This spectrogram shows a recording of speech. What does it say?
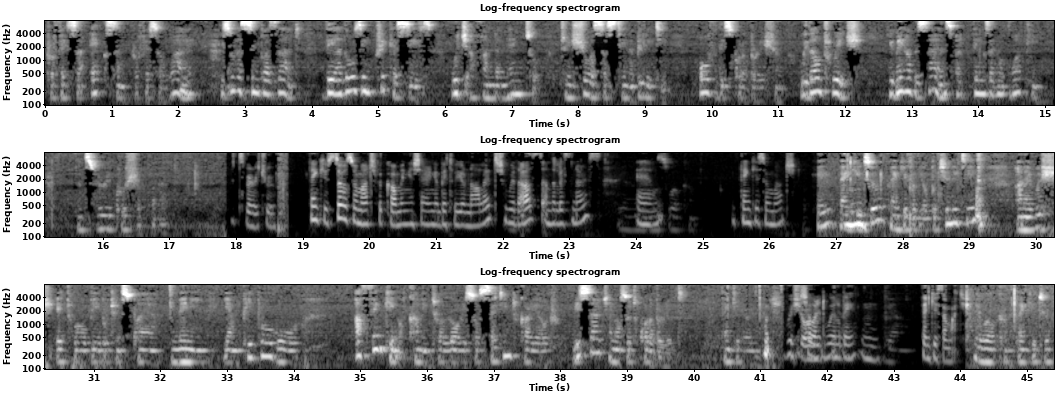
Professor X and Professor Y, hmm. it's not as simple as that. There are those intricacies which are fundamental to ensure sustainability of this collaboration, without which you may have the science, but things are not working. That's very crucial for that. It's very true. Thank you so, so much for coming and sharing a bit of your knowledge with us and the listeners. And Most welcome. thank you so much. Okay, thank you too. Thank you for the opportunity. And I wish it will be able to inspire many young people who are thinking of coming to a low resource setting to carry out research and also to collaborate. Thank you very much. We're Sure, it will be. Mm. Thank you so much. You're welcome. Thank you too.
